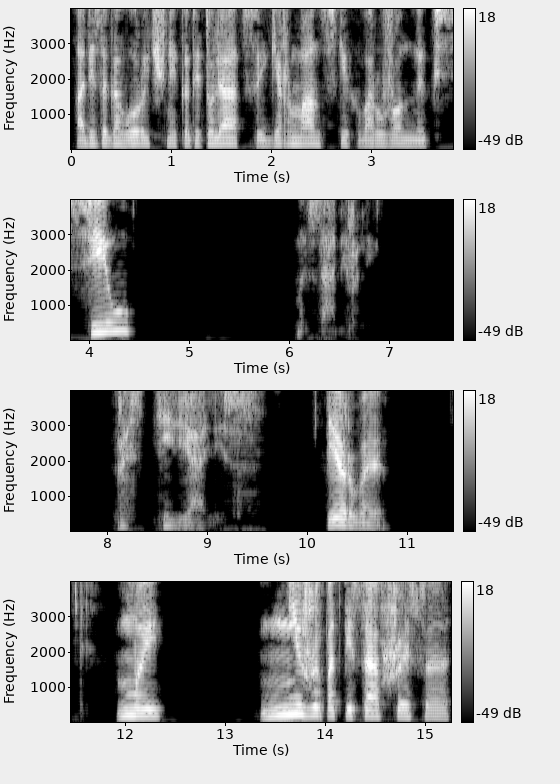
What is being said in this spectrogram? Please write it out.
о безоговорочной капитуляции германских вооруженных сил, мы замерли, растерялись. Первое. Мы, ниже подписавшиеся,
